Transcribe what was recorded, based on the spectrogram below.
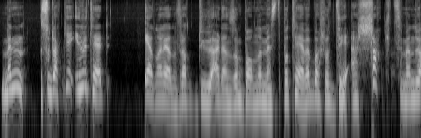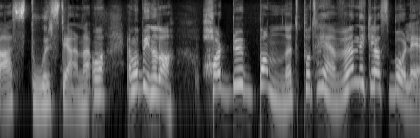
Men, så du er ikke invitert en og alene for at du er den som banner mest på TV, bare så det er sagt, men du er stor stjerne. Og jeg må begynne da. Har du bannet på TV, Niklas Baarli?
